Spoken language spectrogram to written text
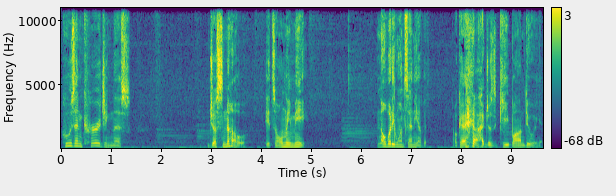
Who's encouraging this? Just know it's only me. Nobody wants any of it. Okay? I just keep on doing it.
